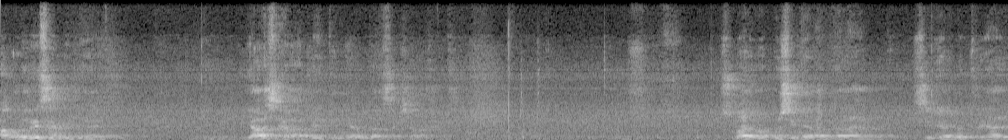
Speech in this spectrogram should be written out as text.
अगोदरही सांगितले या शहरातले तिन्ही आमदार सक्षम आहेत. सुभाष बापू सिनियर आमदार आहेत सिनियर मंत्री आहेत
